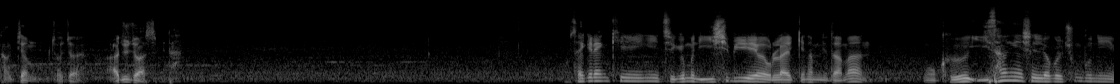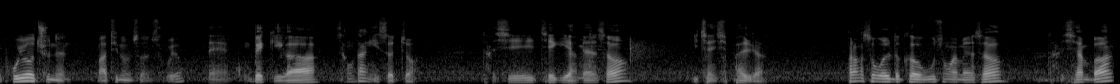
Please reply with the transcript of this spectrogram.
당점 조절 아주 좋았습니다. 세계 랭킹이 지금은 20위에 올라 있긴 합니다만 뭐 그 이상의 실력을 충분히 보여주는 마티논 선수고요. 네, 공백기가 상당히 있었죠. 다시 재기하면서 2018년 프랑스 월드컵 우승하면서 다시 한번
